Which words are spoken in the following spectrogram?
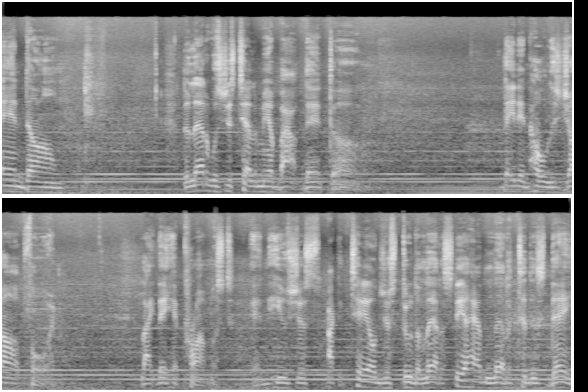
and um, the letter was just telling me about that uh, they didn't hold his job for him like they had promised. And he was just, I could tell just through the letter, still have the letter to this day,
